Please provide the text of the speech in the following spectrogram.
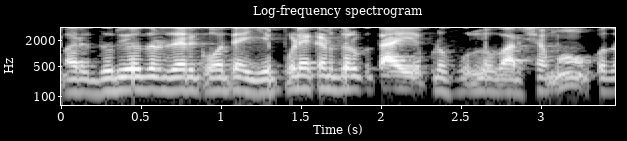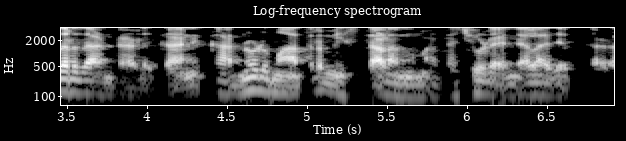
మరి దుర్యోధనుడు దగ్గరికి పోతే ఎప్పుడు ఎక్కడ దొరుకుతాయి? ఇప్పుడు ఫుల్ వర్షము కుదరదు అంటాడు. కానీ కర్ణుడు మాత్రం ఇస్తాడనమాట చూడండి ఎలా చెప్తాడు.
